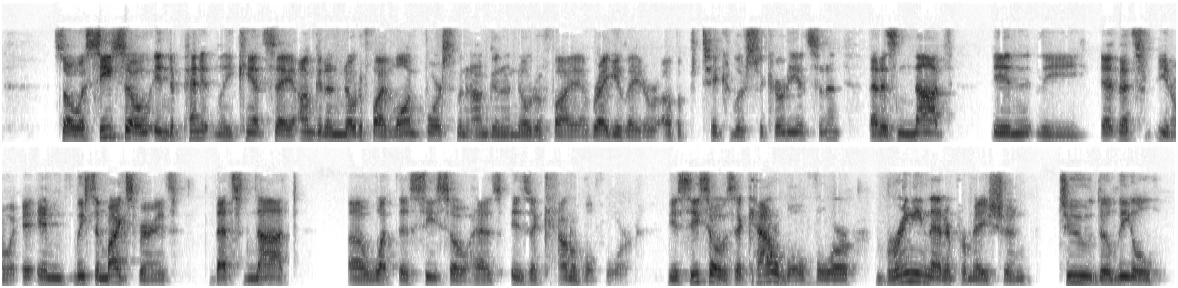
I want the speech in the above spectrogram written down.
So a CISO independently can't say, I'm going to notify law enforcement and I'm going to notify a regulator of a particular security incident. That is not in the, that's, you know, in, at least in my experience, that's not uh, what the CISO has is accountable for. The CISO is accountable for bringing that information to the legal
